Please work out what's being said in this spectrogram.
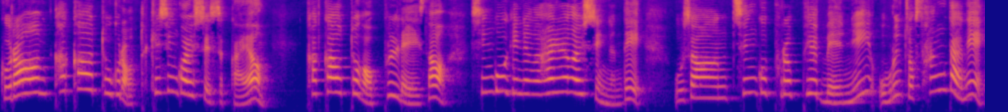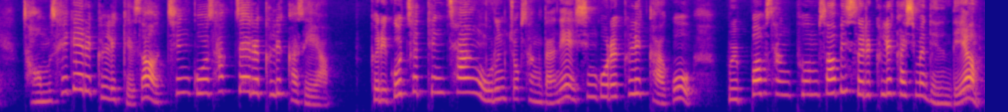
그럼 카카오톡을 어떻게 신고할 수 있을까요? 카카오톡 어플 내에서 신고 기능을 활용할 수 있는데 우선 친구 프로필 메뉴 오른쪽 상단에 점 3개를 클릭해서 친구 삭제를 클릭하세요. 그리고 채팅창 오른쪽 상단에 신고를 클릭하고 불법 상품 서비스를 클릭하시면 되는데요.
